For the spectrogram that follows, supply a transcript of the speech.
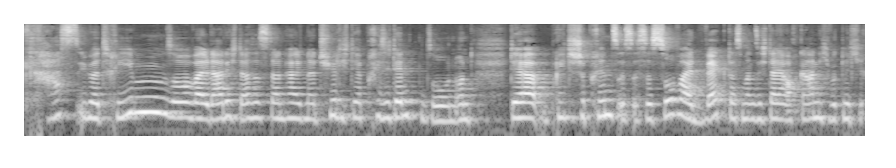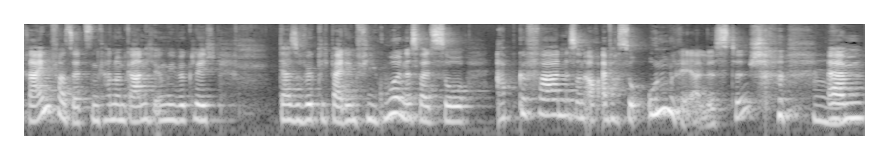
krass übertrieben, so, weil dadurch, dass es dann halt natürlich der Präsidentensohn und der britische Prinz ist, ist es so weit weg, dass man sich da ja auch gar nicht wirklich reinversetzen kann und gar nicht irgendwie wirklich da so wirklich bei den Figuren ist, weil es so abgefahren ist und auch einfach so unrealistisch. Mhm. ähm,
